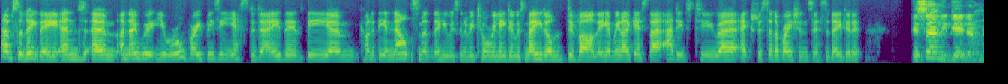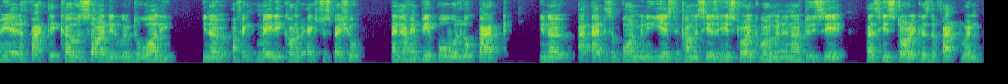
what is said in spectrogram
Absolutely, and um, I know we, you were all very busy yesterday. The the um, kind of the announcement that he was going to be Tory leader was made on Diwali. I mean, I guess that added to uh, extra celebrations yesterday, did it? It certainly did. I mean, the fact it coincided with Diwali, you know, I think made it kind of extra special. And I think people will look back, you know, at, at this appointment in years to come and see it as a historic moment. And I do see it as historic as the fact when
